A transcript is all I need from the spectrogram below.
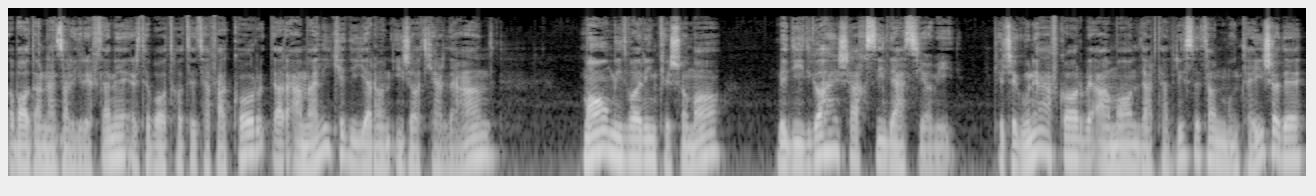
و با در نظر گرفتن ارتباطات تفکر در عملی که دیگران ایجاد کرده اند، ما امیدواریم که شما به دیدگاه شخصی دست یابید که چگونه افکار به اعمال در تدریستان منتهی شده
